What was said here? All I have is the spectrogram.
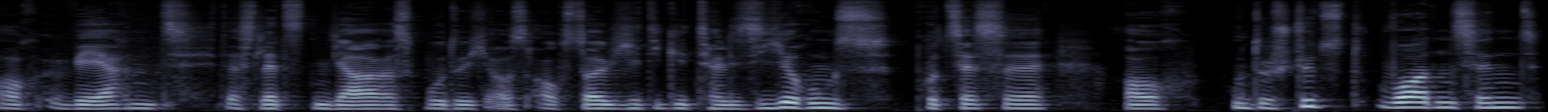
auch während des letzten Jahres, wo durchaus auch solche Digitalisierungsprozesse auch unterstützt worden sind.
